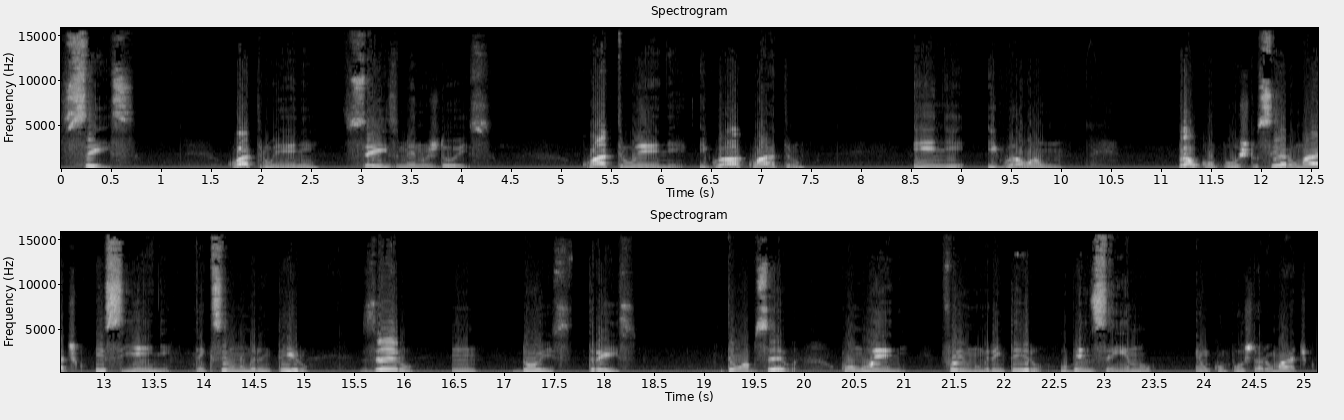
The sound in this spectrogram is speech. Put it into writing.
6. 4n, 6 menos 2. 4n igual a 4, n igual a 1. Para o composto ser aromático, esse n tem que ser um número inteiro. 0, 1, 2, 3. Então, observa, como n foi um número inteiro, o benzeno é um composto aromático.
